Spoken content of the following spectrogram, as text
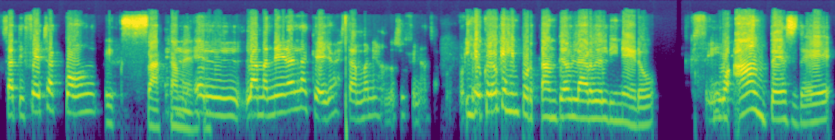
satisfecha con Exactamente. la manera en la que ellos están manejando sus finanzas. Pues, y yo creo que es importante hablar del dinero o antes de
